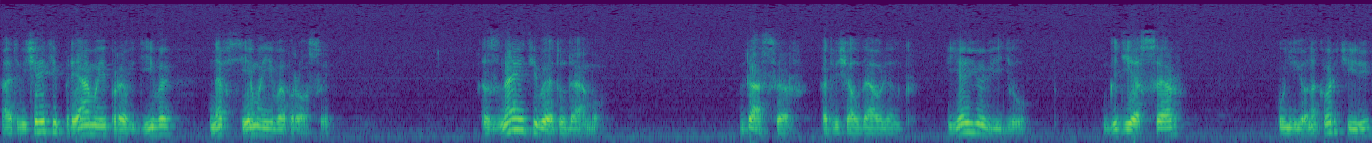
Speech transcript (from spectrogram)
отвечайте прямо и правдиво на все мои вопросы». «Знаете вы эту даму?» «Да, сэр», — отвечал Даулинг. «Я ее видел». «Где, сэр?» «У нее на квартире».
